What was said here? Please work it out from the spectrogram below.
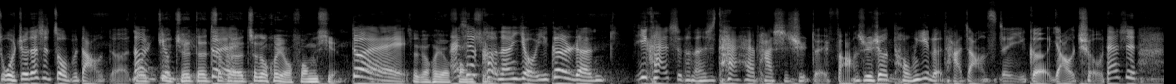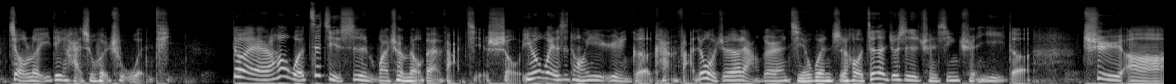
我觉得是做不到的。那我觉得这个这个会有风险，对，这个会有风险，而且可能有一个人一开始可能是太害怕失去对方，所以就同意了他这样子的一个要求，但是久了一定还是会出问题。对，然后我自己是完全没有办法接受，因为我也是同意玉林哥的看法，就我觉得两个人结婚之后，真的就是全心全意的去呃。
